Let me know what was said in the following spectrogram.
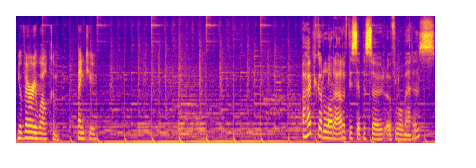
You're very welcome. Thank you. I hope you got a lot out of this episode of Law Matters.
